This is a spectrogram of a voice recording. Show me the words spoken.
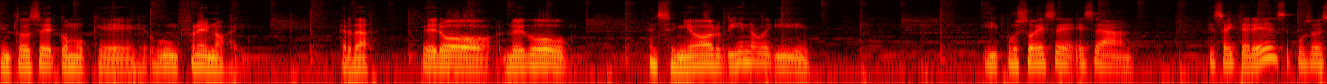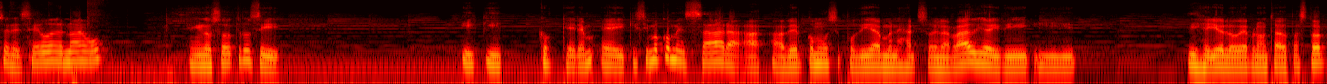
Entonces como que hubo un freno ahí, ¿verdad? Pero luego el Señor vino y, y puso ese, ese interés, puso ese deseo de nuevo en nosotros y, y, y eh, quisimos comenzar a, ver cómo se podía manejar eso en la radio y, dije yo le voy a preguntar al pastor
